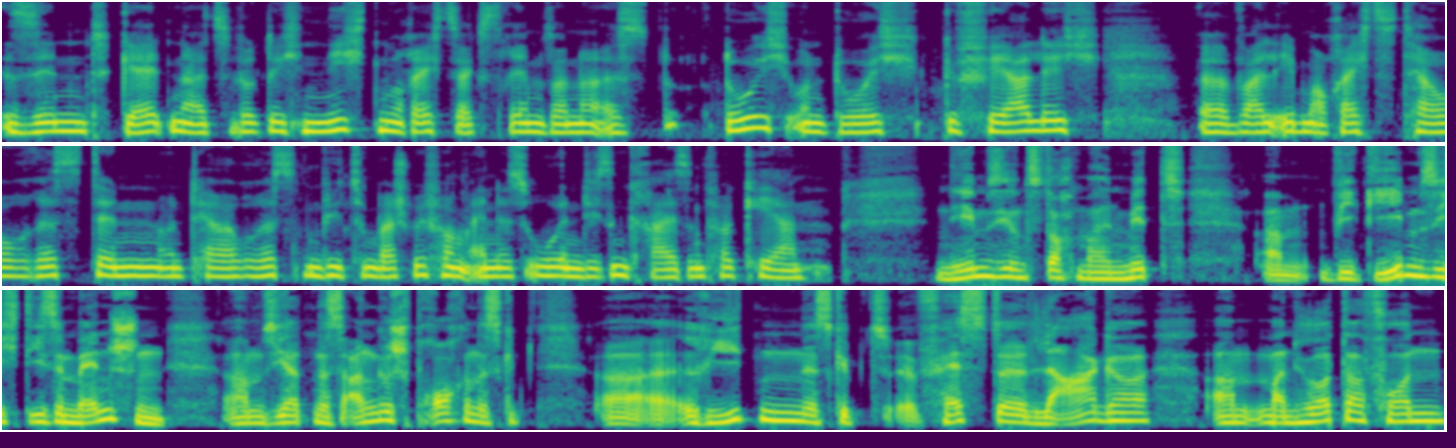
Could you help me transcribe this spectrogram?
sind, gelten als wirklich nicht nur rechtsextrem, sondern es durch und durch gefährlich, äh, weil eben auch Rechtsterroristinnen und Terroristen wie zum Beispiel vom NSU in diesen Kreisen verkehren. Nehmen Sie uns doch mal mit, ähm, wie geben sich diese Menschen? Ähm, Sie hatten es angesprochen, es gibt äh, Riten, es gibt äh, feste Lager, ähm, man hört davon,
